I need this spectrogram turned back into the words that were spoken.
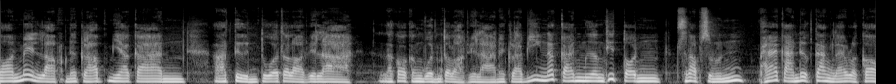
นอนไม่หลับนะครับ มีอาการตื่นตัวตลอดเวลา แล้วก็กังวลตลอดเวลานะครับ ยิ่งนักการเมืองที่ตนสนับสนุนแพ้การเลือกตั้งแล้วแล้วก็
